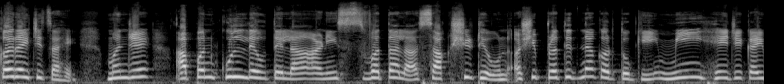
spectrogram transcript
करायचीच आहे. म्हणजे आपण कुलदेवतेला आणि स्वतःला साक्षी ठेवून अशी प्रतिज्ञा करतो की मी हे जे काही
